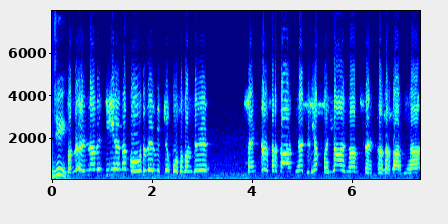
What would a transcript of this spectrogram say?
ਜੀ। ਮਤਲਬ ਇਹਨਾਂ ਦੇ ਕੀ ਹੈ ਨਾ ਬੋਰਡ ਦੇ ਵਿੱਚ ਕੁਝ ਬੰਦੇ ਸੈਂਟਰ ਸਰਕਾਰ ਦੀਆਂ ਜਿਹੜੀਆਂ ਪਹਿਲਾਂ ਵਾਲੀਆਂ ਸੈਂਟਰ ਸਰਕਾਰ ਦੀਆਂ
